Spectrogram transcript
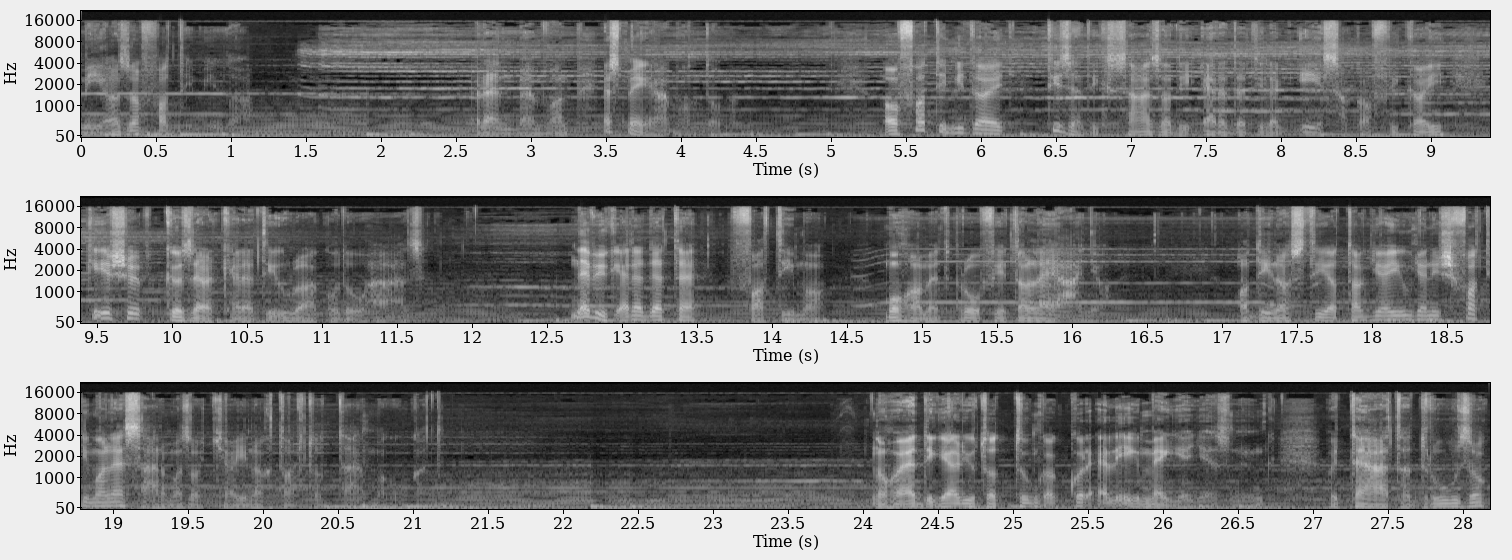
Mi az a Fatimida? Rendben van, ezt még elmondom. A Fatimida egy 10. századi eredetileg észak-afrikai, később közel-keleti uralkodóház. Nevük eredete Fatima, Mohamed próféta leánya. A dinasztia tagjai ugyanis Fatima leszármazottjainak tartották magukat. Noha eddig eljutottunk, akkor elég megjegyeznünk, hogy tehát a drúzok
